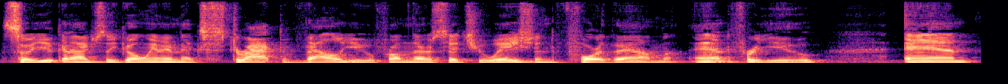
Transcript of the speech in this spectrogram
So you can actually go in and extract value from their situation for them and for you and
